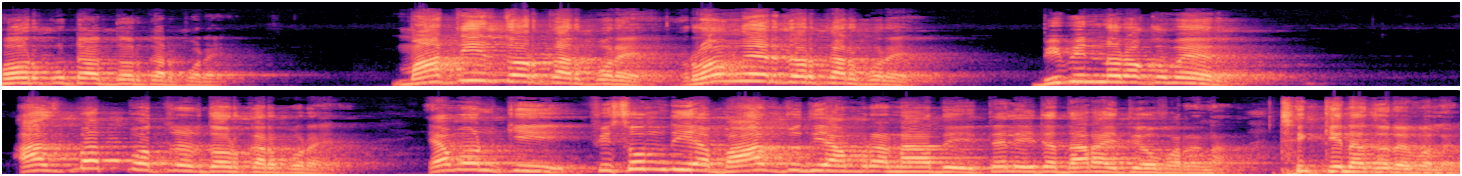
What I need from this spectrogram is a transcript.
খড়কুটার দরকার পড়ে। মাটির দরকার পড়ে, রঙের দরকার পড়ে, বিভিন্ন রকমের আসবাবপত্রের দরকার পড়ে। এমনকি পিছন দিয়া বাস যদি আমরা না দিই, তাহলে এটা দাঁড়াইতেও পারে না। ঠিক কিনা জোরে বলেন?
